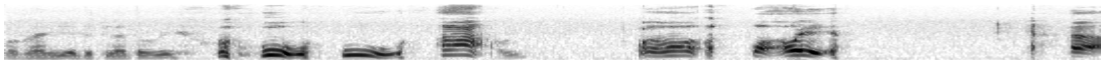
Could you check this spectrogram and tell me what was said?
Already a bit leathery. ooh, ooh, ah, oh, oh, ah.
